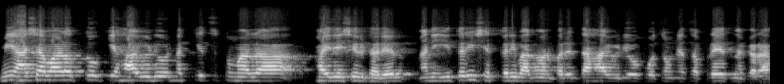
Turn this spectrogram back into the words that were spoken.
मी आशा बाळगतो की हा व्हिडिओ नक्कीच तुम्हाला फायदेशीर ठरेल आणि इतरही शेतकरी बांधवांपर्यंत हा व्हिडिओ पोहोचवण्याचा प्रयत्न करा.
